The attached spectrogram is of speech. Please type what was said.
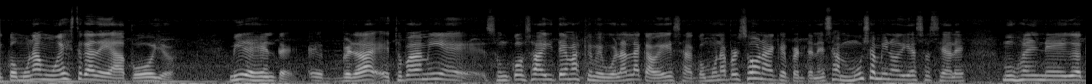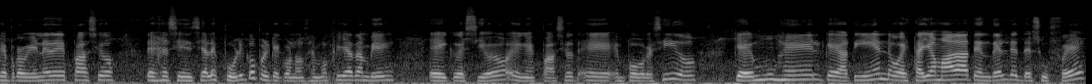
eh, como una muestra de apoyo. Mire, gente, eh, ¿verdad? Esto para mí eh, son cosas y temas que me vuelan la cabeza. Como una persona que pertenece a muchas minorías sociales, mujer negra, que proviene de espacios de residenciales públicos, porque conocemos que ella también creció en espacios empobrecidos, que es mujer que atiende o está llamada a atender desde su fe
